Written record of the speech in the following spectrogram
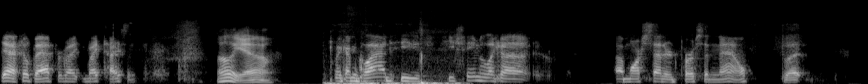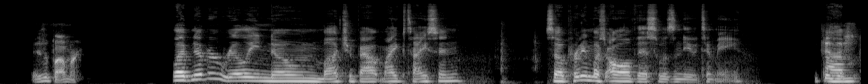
yeah, I feel bad for Mike, Mike Tyson. Oh yeah, Like, I'm glad he he seems like a a more centered person now, but it's a bummer. Well, I've never really known much about Mike Tyson, so pretty much all of this was new to me. Um,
